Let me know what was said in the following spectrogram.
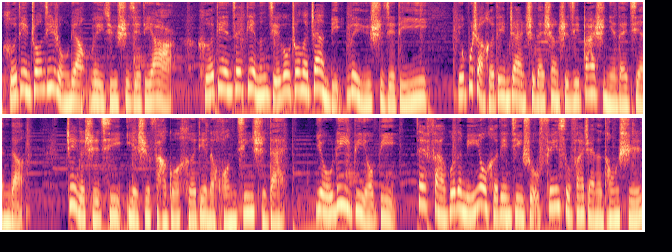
核电装机容量位居世界第二，核电在电能结构中的占比位于世界第一。有不少核电站是在上世纪八十年代建的，这个时期也是法国核电的黄金时代。有利必有弊，在法国的民用核电技术飞速发展的同时，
